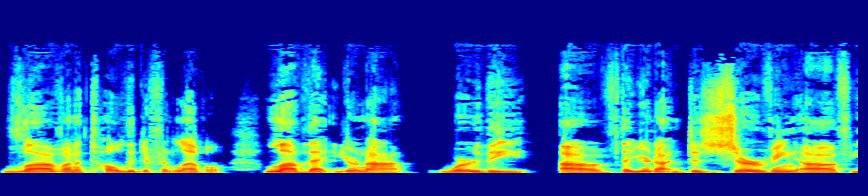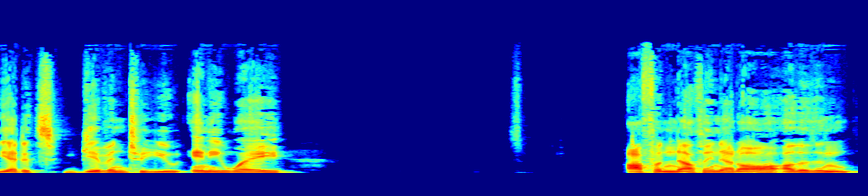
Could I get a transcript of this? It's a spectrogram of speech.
love on a totally different level. Love that you're not worthy of, that you're not deserving of, yet it's given to you anyway, off of nothing at all other than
